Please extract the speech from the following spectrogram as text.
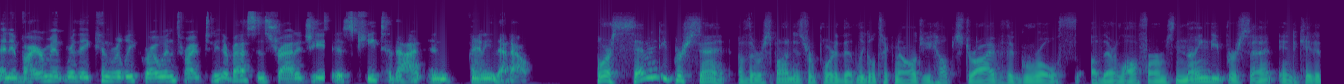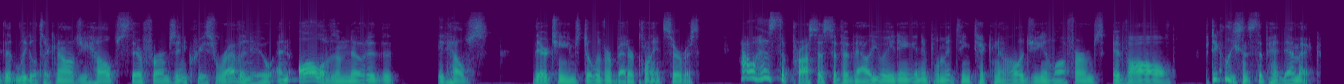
an environment where they can really grow and thrive to be their best. And strategy is key to that and planning that out. Laura, 70% of the respondents reported that legal technology helps drive the growth of their law firms. 90% indicated that legal technology helps their firms increase revenue. And all of them noted that it helps their teams deliver better client service. How has the process of evaluating and implementing technology in law firms evolved, particularly since the pandemic?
